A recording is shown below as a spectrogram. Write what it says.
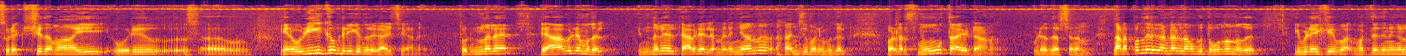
സുരക്ഷിതമായി ഒരു ഇങ്ങനെ ഒഴുകിക്കൊണ്ടിരിക്കുന്ന ഒരു കാഴ്ചയാണ് ഇന്നലെ രാവിലെ മുതൽ ഇന്നലെ രാവിലെ അല്ല മെനഞ്ഞാന്ന് അഞ്ച് മണി മുതൽ വളരെ സ്മൂത്തായിട്ടാണ് ഇവിടെ ദർശനം നടപ്പന്തൽ കണ്ടാൽ നമുക്ക് തോന്നുന്നത് ഇവിടേക്ക് ഭക്തജനങ്ങൾ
